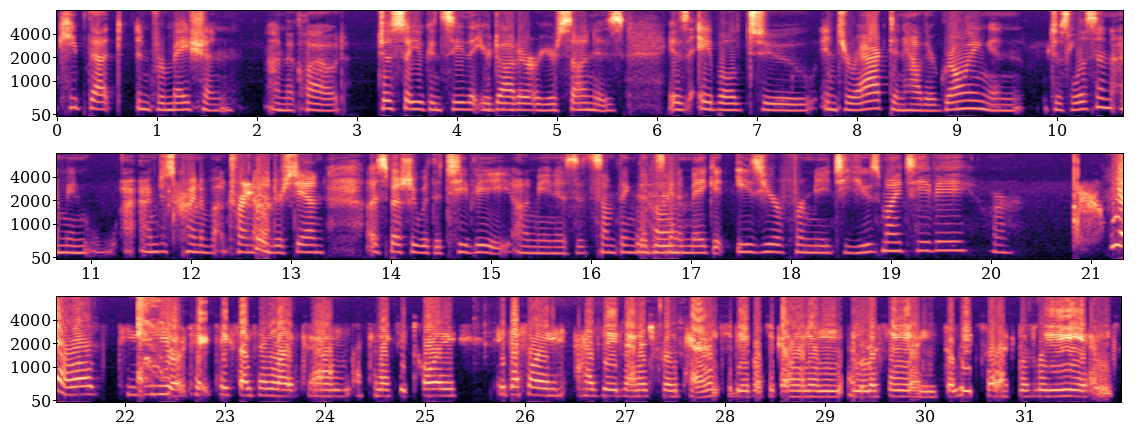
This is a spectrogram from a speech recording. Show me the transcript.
keep that information on the cloud, just so you can see that your daughter or your son is is able to interact and how they're growing and just listen. I mean, I'm just kind of trying to understand, especially with the TV. I mean, is it something that is going to make it easier for me to use my TV? Or Yeah, well, TV or take take something like um, a connected toy. It definitely has the advantage for the parent to be able to go in and, and listen and delete selectively and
